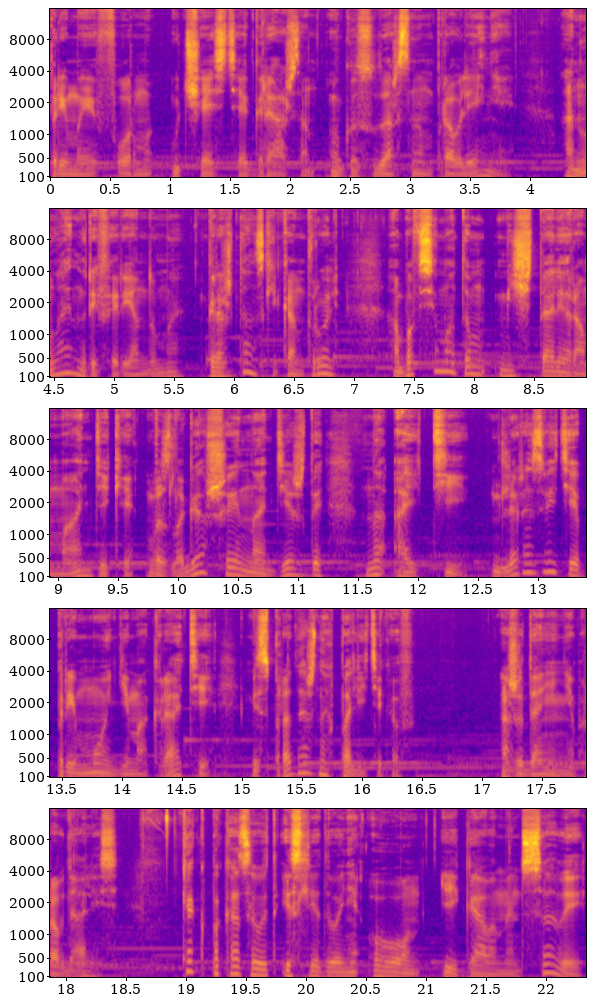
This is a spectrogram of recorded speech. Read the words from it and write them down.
Прямые формы участия граждан в государственном управлении, онлайн-референдумы, гражданский контроль – обо всем этом мечтали романтики, возлагавшие надежды на IT для развития прямой демократии без продажных политиков. Ожидания не оправдались – как показывают исследования ООН и Government Survey,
